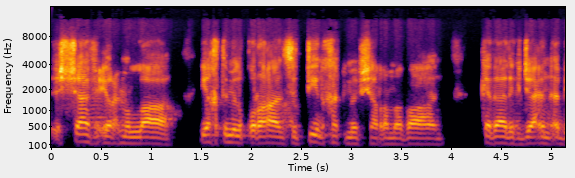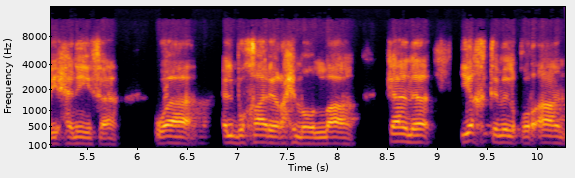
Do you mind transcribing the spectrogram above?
الشافعي رحمه الله يختم القرآن ستين ختمة في شهر رمضان كذلك جاء عن أبي حنيفة والبخاري رحمه الله كان يختم القرآن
